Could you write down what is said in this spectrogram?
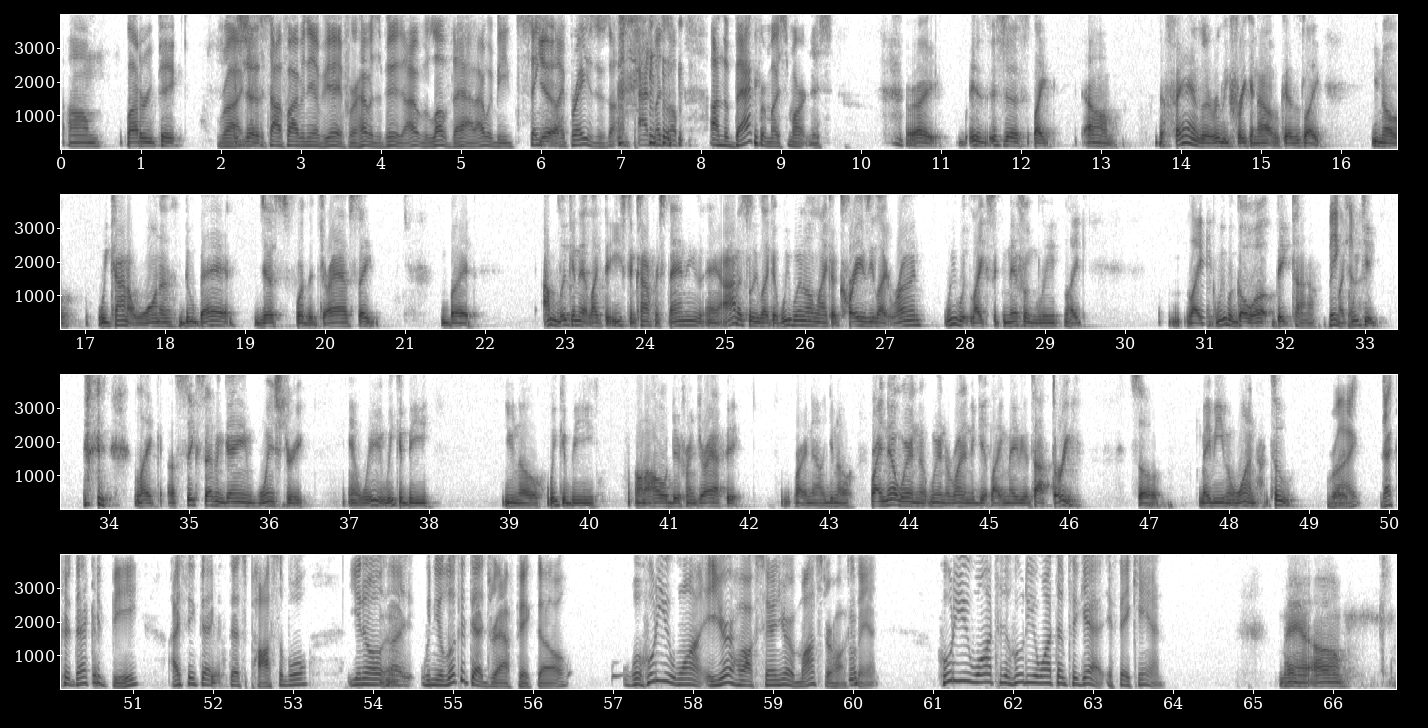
um, lottery pick. Right, It's just- the top five in the NBA for heaven's sake. I would love that. I would be singing Yeah. my praises. I'm patting myself on the back for my smartness. Right. It's, it's just like um, the fans are really freaking out because it's like, you know, we kind of want to do bad just for the draft's sake. But I'm looking at like the Eastern Conference standings, and honestly, like if we went on like a crazy like run, we would like significantly like like we would go up big time. Big like time. we could like a six seven game win streak, and we we could be, you know, we could be on a whole different draft pick right now. You know, right now we're in the we're in the running to get like maybe a top three, so maybe even one or two. Right. That could that could be. I think that that's possible. You know, uh, when you look at that draft pick, though, well, who do you want? You're a Hawks fan. You're a monster Hawks fan. Who do you want to? Who do you want them to get if they can? Man, um,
